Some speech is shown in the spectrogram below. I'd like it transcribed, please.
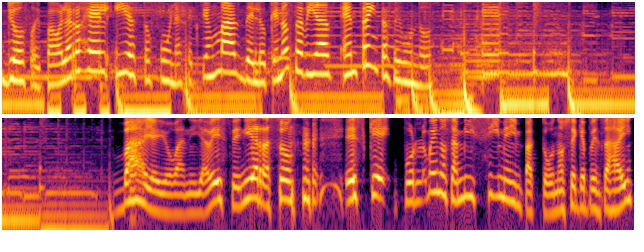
Yo soy Paola Rogel y esto fue una sección más de lo que no sabías en 30 segundos. Vaya Giovanni, ya ves, tenía razón. es que por lo menos a mí sí me impactó. No sé qué pensás ahí.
